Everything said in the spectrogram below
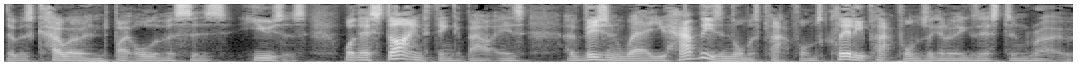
that was co-owned by all of us as users. What they're starting to think about is a vision where you have these enormous platforms. Clearly, platforms are going to exist and grow,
